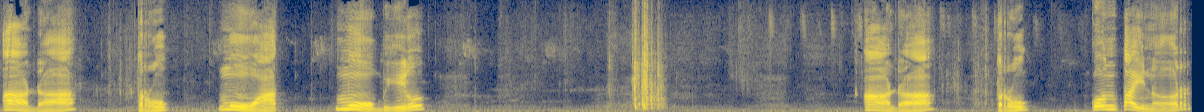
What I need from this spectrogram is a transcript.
Ada truk muat mobil. Ada truk kontainer.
